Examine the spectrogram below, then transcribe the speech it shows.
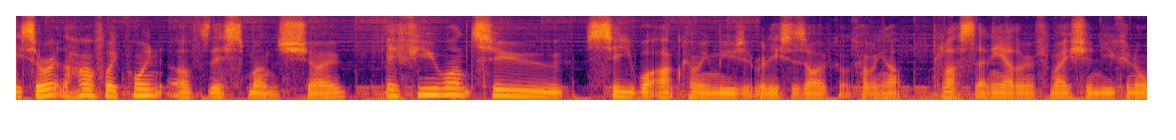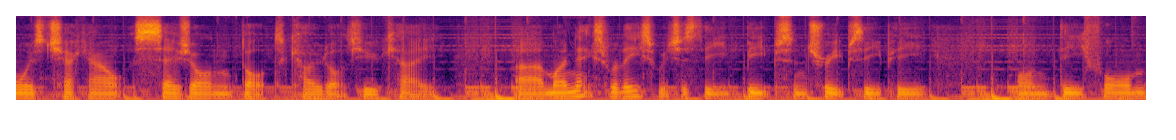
Okay, so we're at the halfway point of this month's show. If you want to see what upcoming music releases I've got coming up, plus any other information, you can always check out sejon.co.uk. Uh, my next release, which is the Beeps and Treeps EP on D-Form,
